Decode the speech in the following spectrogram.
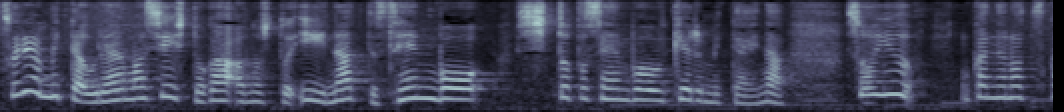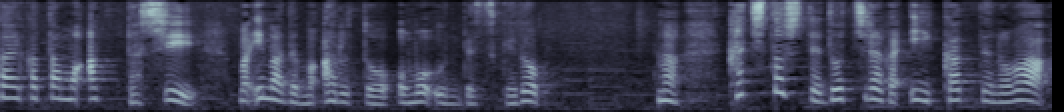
それを見た羨ましい人があの人いいなって羨望嫉妬と羨望を受けるみたいなそういうお金の使い方もあったし、まあ、今でもあると思うんですけどまあ、価値としてどちらがいいかっていうのは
